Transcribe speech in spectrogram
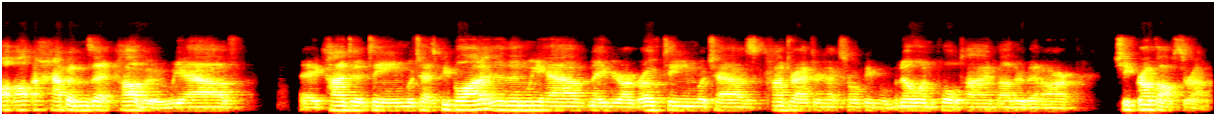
all, happens at CAVU. We have a content team which has people on it, and then we have maybe our growth team which has contractors, external people, no one full time other than our chief growth officer on it.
